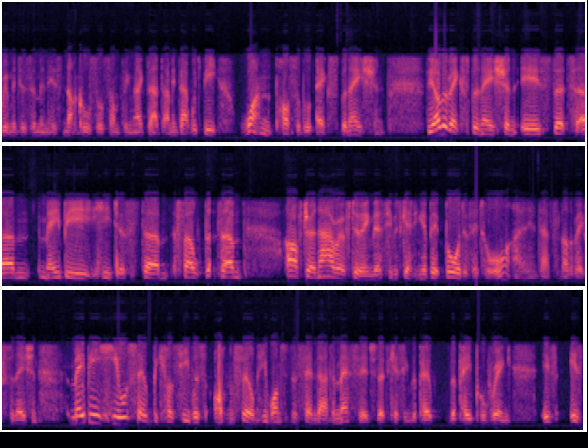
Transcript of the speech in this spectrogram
rheumatism in his knuckles, or something like that. I mean, that would be one possible explanation. The other explanation is that um, maybe he just um, felt that um, after an hour of doing this, he was getting a bit bored of it all. I mean, that's another explanation. Maybe he also, because he was on film, he wanted to send out a message that kissing the, pope, the papal ring is, is,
